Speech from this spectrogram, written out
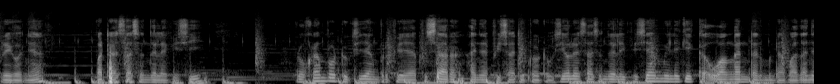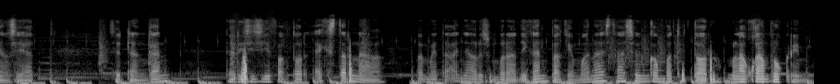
Berikutnya, pada stasiun televisi, program produksi yang berbiaya besar hanya bisa diproduksi oleh stasiun televisi yang memiliki keuangan dan pendapatan yang sehat. Sedangkan dari sisi faktor eksternal, pemetaannya harus memperhatikan bagaimana stasiun kompetitor melakukan programming.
